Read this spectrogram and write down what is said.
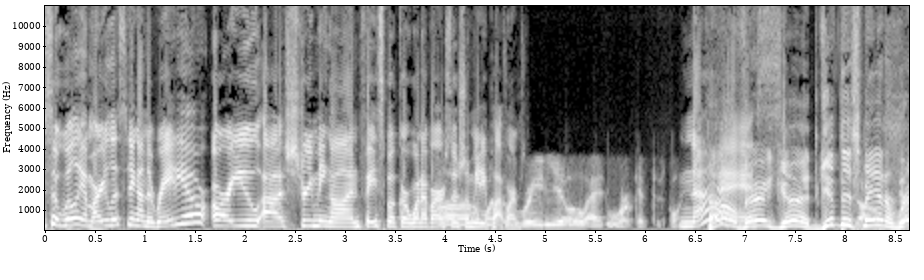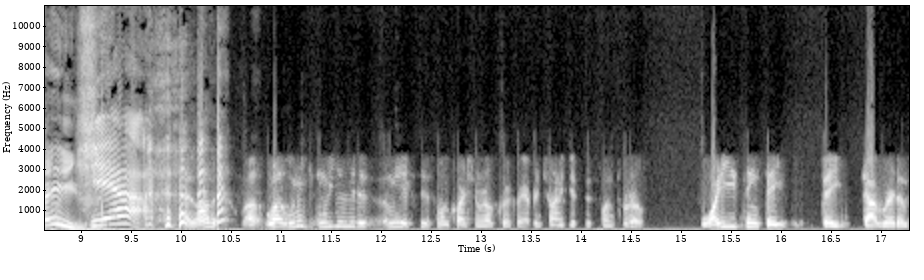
So, William, are you listening on the radio or are you uh, streaming on Facebook or one of our social Uh, media I'm on the platforms? Radio at work at this point. Nice. oh, very good. Give this man a raise. Yeah. I love it. Well, well let me let me give you this, let me ask you this one question real quickly. I've been trying to get this one through. Why do you think they they got rid of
